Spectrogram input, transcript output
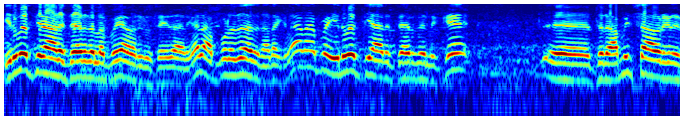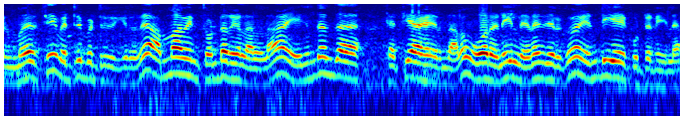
இருபத்தி நாலு தேர்தலில் போய் அவர்கள் செய்தார்கள். அப்பொழுது அது நடக்கல. ஆனால் இப்போ இருபத்தி ஆறு தேர்தலுக்கு திரு அமித்ஷா அவர்களின் முயற்சி வெற்றி பெற்றிருக்கிறது. அம்மாவின் தொண்டர்கள் எல்லாம் எந்தெந்த கட்சியாக இருந்தாலும் ஓர் அணியில் இணைந்திருக்கோம் என்டிஏ கூட்டணியில்.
